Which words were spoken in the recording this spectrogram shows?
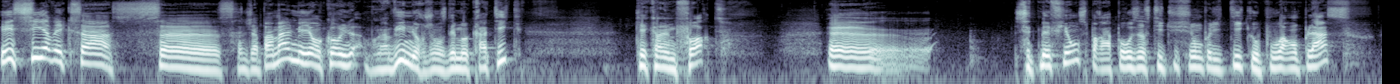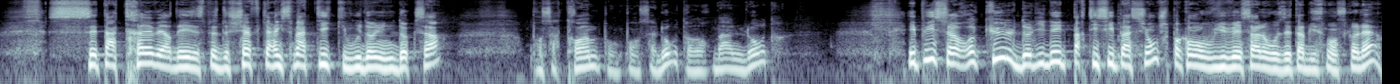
Et si avec ça, ce serait déjà pas mal, mais il y a encore, une, à mon avis, une urgence démocratique qui est quand même forte. Euh, cette méfiance par rapport aux institutions politiques et au pouvoir en place, cet attrait vers des espèces de chefs charismatiques qui vous donnent une doxa. On pense à Trump, on pense à d'autres, à Orban, d'autres. Et puis ce recul de l'idée de participation, je ne sais pas comment vous vivez ça dans vos établissements scolaires,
